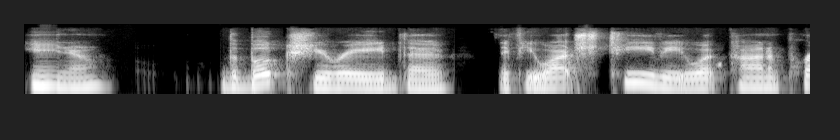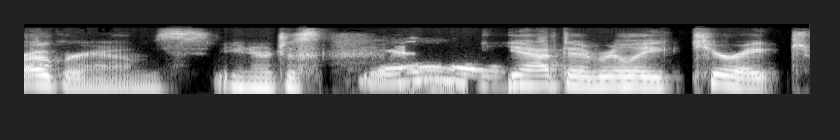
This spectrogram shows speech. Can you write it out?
you know, the books you read, the if you watch TV, what kind of programs, you know, just yeah. you have to really curate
